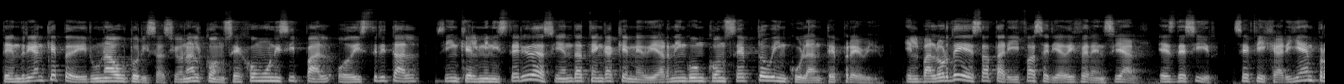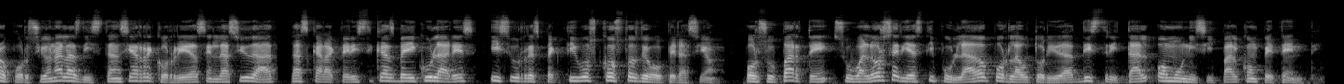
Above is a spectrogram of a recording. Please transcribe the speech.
tendrían que pedir una autorización al Consejo Municipal o Distrital sin que el Ministerio de Hacienda tenga que mediar ningún concepto vinculante previo. El valor de esa tarifa sería diferencial, es decir, se fijaría en proporción a las distancias recorridas en la ciudad, las características vehiculares y sus respectivos costos de operación. Por su parte, su valor sería estipulado por la autoridad distrital o municipal competente.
